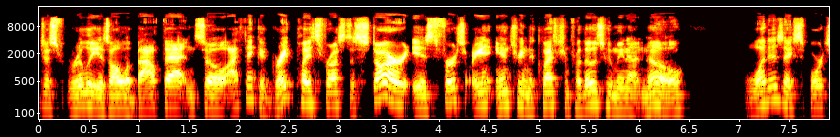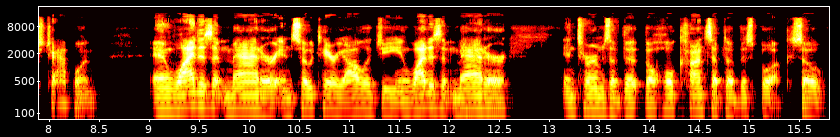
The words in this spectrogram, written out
just really is all about that. And so, I think a great place for us to start is first answering the question for those who may not know what is a sports chaplain and why does it matter in soteriology and why does it matter in terms of the, the whole concept of this book? So,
